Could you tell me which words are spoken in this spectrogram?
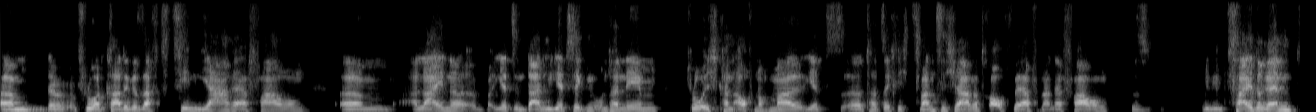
Ähm, der Flo hat gerade gesagt, zehn Jahre Erfahrung ähm, alleine jetzt in deinem jetzigen Unternehmen. Flo, ich kann auch noch mal jetzt äh, tatsächlich 20 Jahre draufwerfen an Erfahrung. Das, wie die Zeit rennt,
